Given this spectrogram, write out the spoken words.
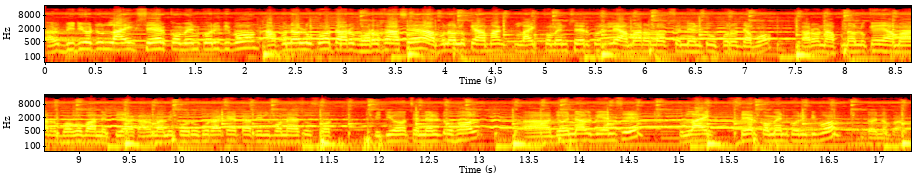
আৰু ভিডিঅ'টো লাইক শ্বেয়াৰ কমেণ্ট কৰি দিব। আপোনালোকত আৰু ভৰসা আছে। আপোনালোকে আমাক লাইক কমেণ্ট শ্বেয়াৰ কৰিলে আমাৰ অলপ চেনেলটো ওপৰত যাব। কাৰণ আপোনালোকেই আমাৰ ভগৱান এতিয়া। কাৰণ আমি সৰু সুৰাকৈ এটা ৰিল বনাই আছোঁ শ্বৰ্ট ভিডিঅ' চেনেলটো হ'ল Joynal B N C like share comment কৰি দিব। ধন্যবাদ।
